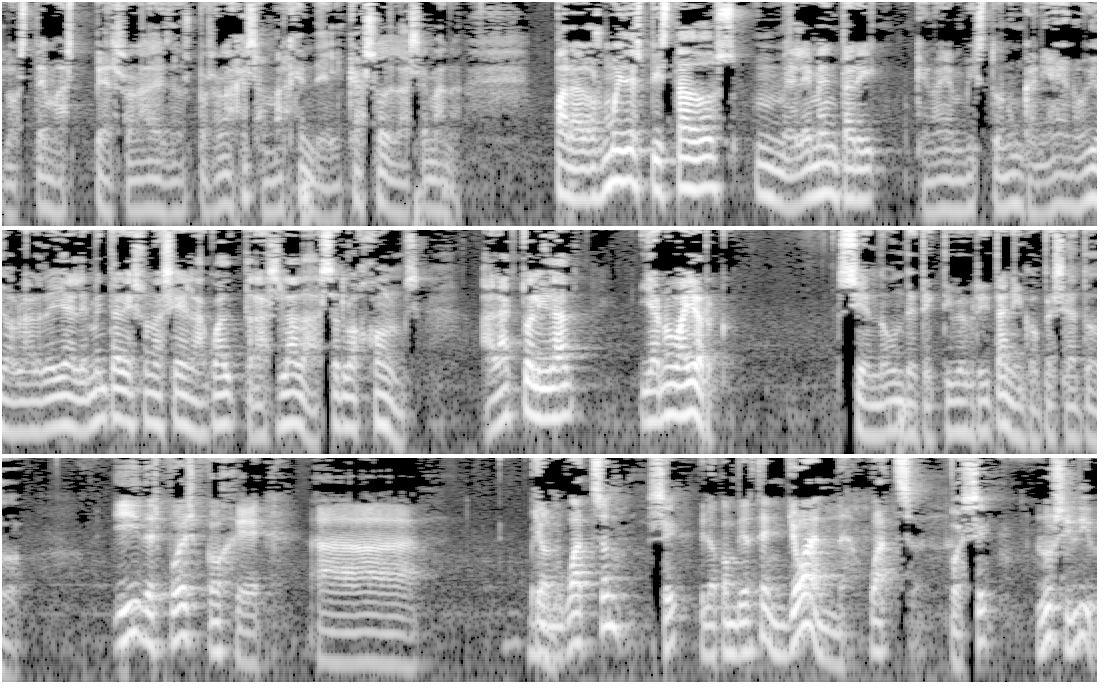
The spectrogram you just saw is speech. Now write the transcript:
los temas personales de los personajes al margen del caso de la semana. Para los muy despistados, mm, Elementary, que no hayan visto nunca ni hayan oído hablar de ella, Elementary es una serie en la cual traslada a Sherlock Holmes a la actualidad y a Nueva York, siendo un detective británico pese a todo. Y después coge a John Watson Sí, y lo convierte en Joan Watson. pues sí, Lucy Liu.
